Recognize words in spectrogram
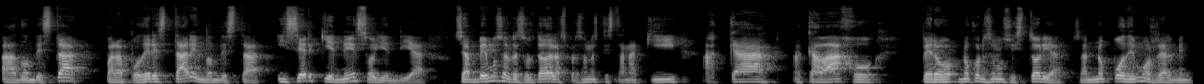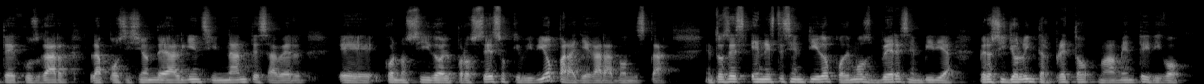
a donde está, para poder estar en donde está y ser quien es hoy en día. O sea, vemos el resultado de las personas que están aquí, acá, acá abajo, pero no conocemos su historia. O sea, no podemos realmente juzgar la posición de alguien sin antes haber eh, conocido el proceso que vivió para llegar a donde está. Entonces, en este sentido, podemos ver esa envidia, pero si yo lo interpreto nuevamente y digo,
